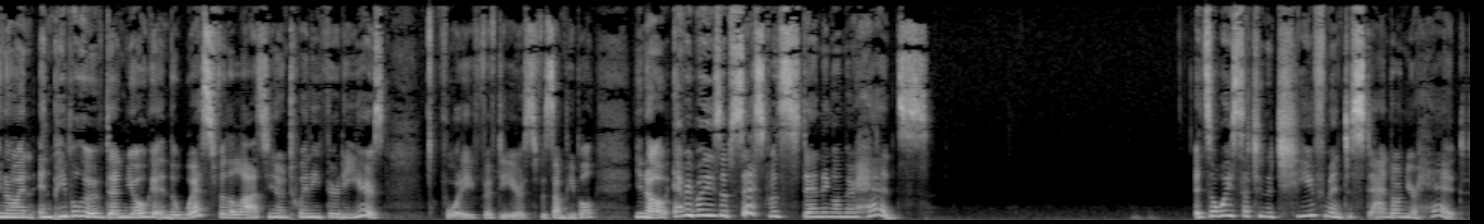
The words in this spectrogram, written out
you know, and, and people who have done yoga in the West for the last, you know, 20, 30 years, 40, 50 years for some people, you know, everybody's obsessed with standing on their heads. It's always such an achievement to stand on your head.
